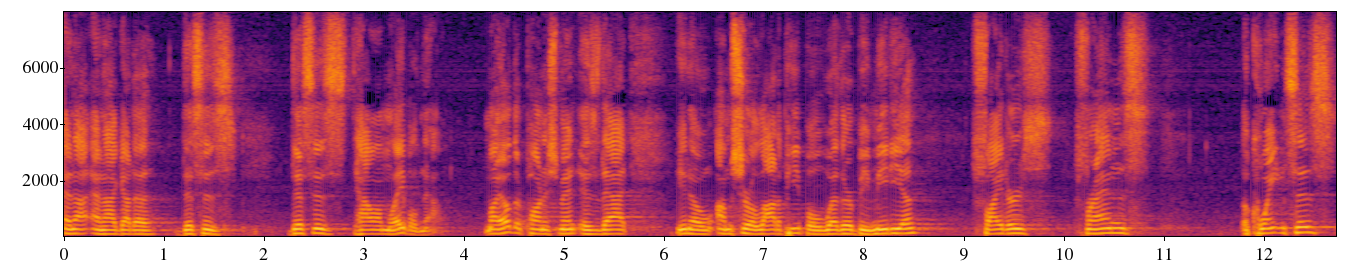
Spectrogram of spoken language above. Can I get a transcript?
and I, and I got to, this is, this is how I'm labeled now. My other punishment is that, you know, I'm sure a lot of people, whether it be media, fighters, friends, acquaintances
